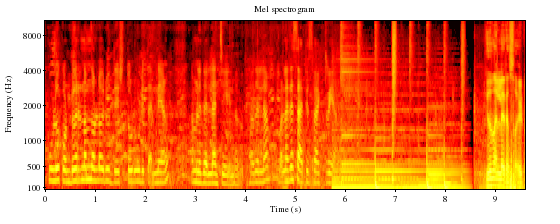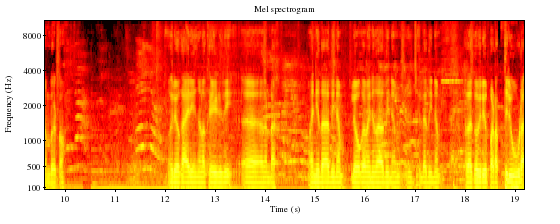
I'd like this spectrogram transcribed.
സ്കൂളിൽ കൊണ്ടുവരണം എന്നുള്ള ഒരു ഉദ്ദേശത്തോടു കൂടി തന്നെയാണ് നമ്മളിതെല്ലാം ചെയ്യുന്നത്. അതെല്ലാം വളരെ സാറ്റിസ്ഫാക്ടറിയാണ് ഇത് നല്ല രസമായിട്ടുണ്ട് കേട്ടോ. ഓരോ കാര്യങ്ങളൊക്കെ എഴുതി കണ്ട വനിതാ ദിനം ലോക വനിതാ ദിനം ജലദിനം അതൊക്കെ ഒരു പടത്തിലൂടെ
